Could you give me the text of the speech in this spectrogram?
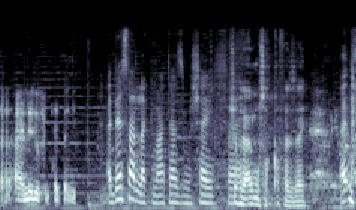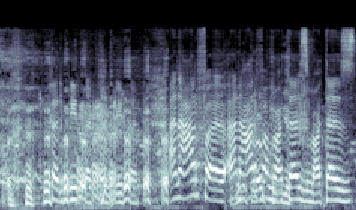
أقلده في الحتة دي. قد إيه صار لك معتز مش شايف شوف العيال مثقفة إزاي. تربيتك تربيتك. أنا عارفه أنا عارفة. معتز معتز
